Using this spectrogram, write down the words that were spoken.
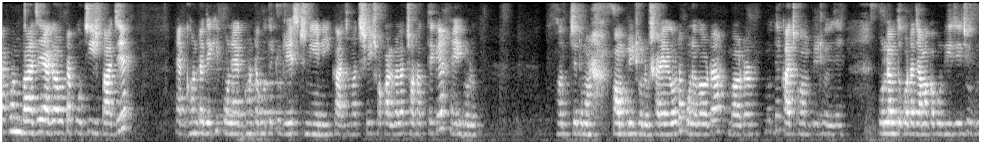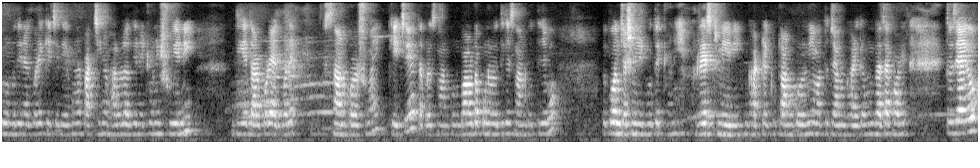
এখন বাজে এগারোটা পঁচিশ বাজে। এক ঘণ্টা দেখি পনেরো এক ঘণ্টার মতো একটু রেস্ট নিয়ে নিই। কাজ বাজ সেই সকালবেলা ছটার থেকে এই হলো। হচ্ছে তোমার কমপ্লিট হলো। সাড়ে এগারোটা পনেরো বারোটা, বারোটার মধ্যে কাজ কমপ্লিট হয়ে যায়। বললাম তো কটা জামা কাপড় ভিজিয়েছি, ওগুলো অন্যদিন একবারে কেচে দিই। এখন আর পাচ্ছি না, ভালো লাগছে না, একটুখানি শুয়ে নিই। দিয়ে তারপরে একবারে স্নান করার সময় কেচে তারপরে স্নান করব। বারোটা পনেরো দিকে স্নান করতে যাব। পঞ্চাশ মিনিট মতো একটুখানি রেস্ট নিয়ে নিই। ঘাটটা একটু টান করে নিই। আমার তো জানো ঘাড়ে কেমন ব্যথা করে। তো যাই হোক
